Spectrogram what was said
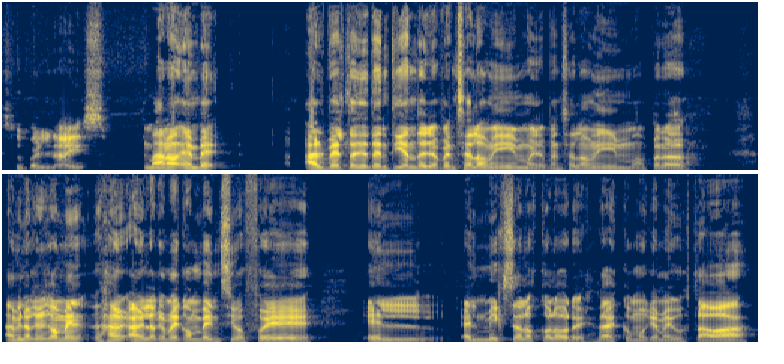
Super nice. Mano, en vez. Alberto, yo te entiendo, yo pensé lo mismo, yo pensé lo mismo, pero a mí lo que, conven- a mí lo que me convenció fue el, el mix de los colores, ¿sabes? Como que me gustaba,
